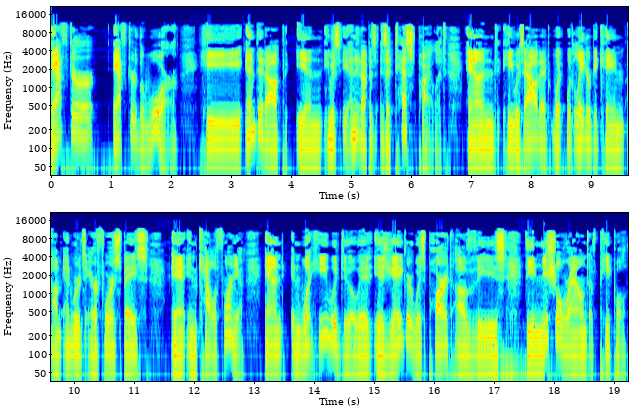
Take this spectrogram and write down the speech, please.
After after the war, he ended up in he was he ended up as, as, a test pilot, and he was out at what what later became um, Edwards Air Force Base in, in, California. And and what he would do is, is Yeager was part of these the initial round of people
